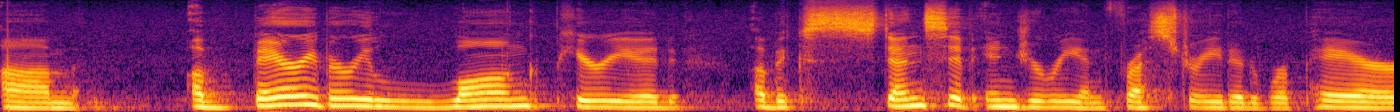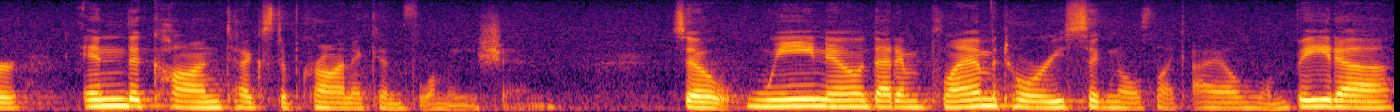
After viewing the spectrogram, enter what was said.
um, a very, very long period of extensive injury and frustrated repair in the context of chronic inflammation. So we know that inflammatory signals like IL-1 beta,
